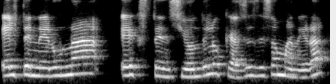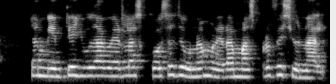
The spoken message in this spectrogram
el tener una extensión de lo que haces de esa manera también te ayuda a ver las cosas de una manera más profesional.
